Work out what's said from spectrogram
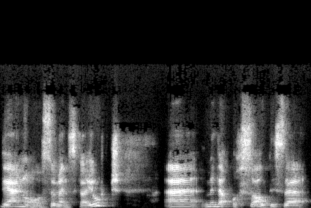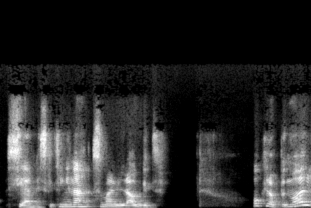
Det er noe også mennesket har gjort. Eh, men det er også alle disse kjemiske tingene som er lagd og kroppen vår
